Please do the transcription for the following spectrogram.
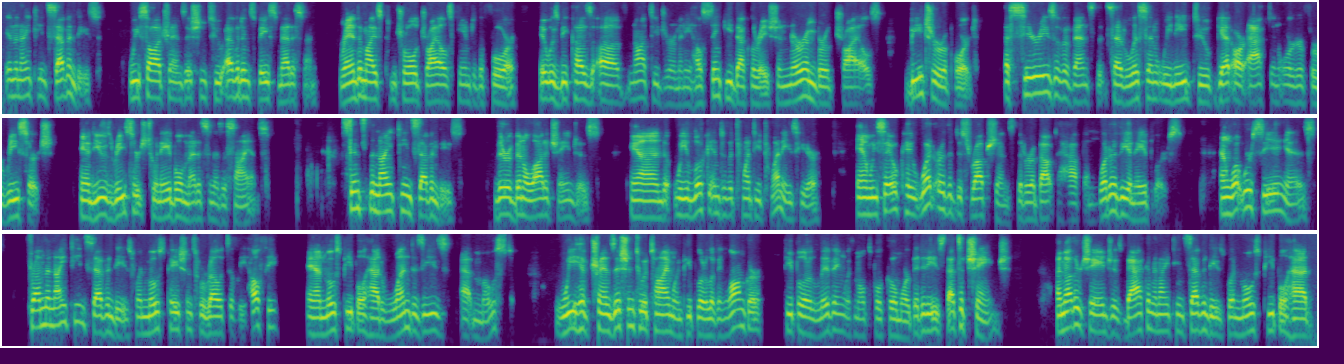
In the 1970s, we saw a transition to evidence based medicine. Randomized controlled trials came to the fore it was because of Nazi Germany, Helsinki Declaration, Nuremberg trials, Beecher Report, a series of events that said, listen, we need to get our act in order for research and use research to enable medicine as a science. Since the 1970s, there have been a lot of changes. And we look into the 2020s here and we say, okay, what are the disruptions that are about to happen? What are the enablers? And what we're seeing is From the 1970s, when most patients were relatively healthy and most people had one disease at most, we have transitioned to a time when people are living longer, people are living with multiple comorbidities. That's a change. Another change is back in the 1970s when most people had,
